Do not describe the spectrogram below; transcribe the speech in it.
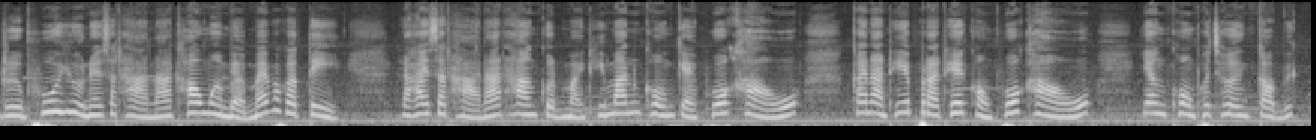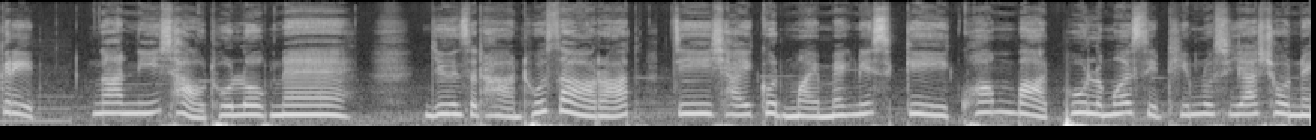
หรือผู้อยู่ในสถานะเข้าเมืองแบบไม่ปกติ และให้สถานะทางกฎหมายที่มั่นคงแก่พวกเขา ขณะที่ประเทศของพวกเขายังคงเผชิญกับวิกฤต งานนี้เฉาทั่วโลกแน่ยืนสถานทูตสหรัฐ จีใช้กฎหมายแมกนิสกีคว่ำบาตรผู้ละเมิดสิทธิมนุษยชนใน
